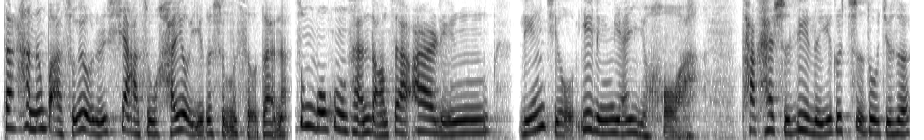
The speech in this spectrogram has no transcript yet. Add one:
但他能把所有人吓住。还有一个什么手段呢？中国共产党在二零零九一零年以后啊。他开始立了一个制度，就是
